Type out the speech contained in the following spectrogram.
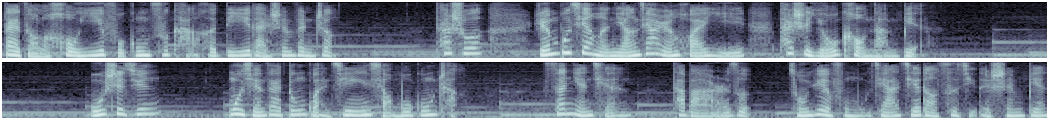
带走了厚衣服、工资卡和第一代身份证。他说：“人不见了，娘家人怀疑他是有口难辩。”吴世军目前在东莞经营小木工厂。三年前，他把儿子从岳父母家接到自己的身边。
